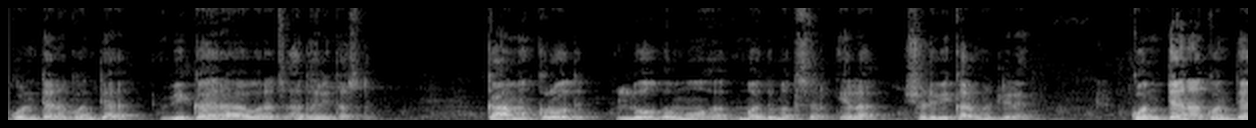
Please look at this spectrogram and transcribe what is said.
कोणत्या ना कोणत्या विकारावरच आधारित असतो. काम क्रोध लोभ मोह मद मत्सर याला षडविकार म्हटलेला आहे कोणत्या ना कोणत्या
